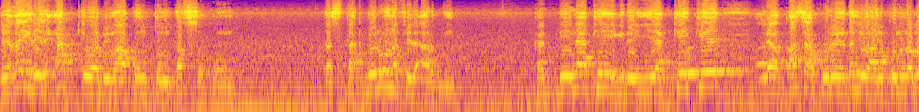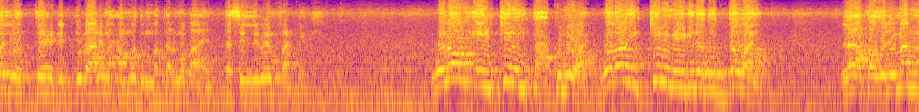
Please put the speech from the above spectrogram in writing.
بغير الحق وبما كنتم تفسقون. تستكبرون في الأرض. كدينا كي يقدر يكيك لا قسا كريدا يوان كن نبل يتهد الدباني محمد مطر مباهد تسلمين فردك. ولو إن كنم تحكمي واي ولو إن كنم يقدر ضد لا تظلمن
